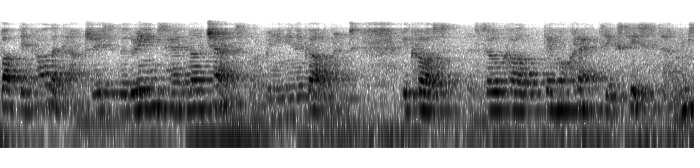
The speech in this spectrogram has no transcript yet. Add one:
But in other countries, the Greens had no chance for being in a government because the so-called democratic systems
